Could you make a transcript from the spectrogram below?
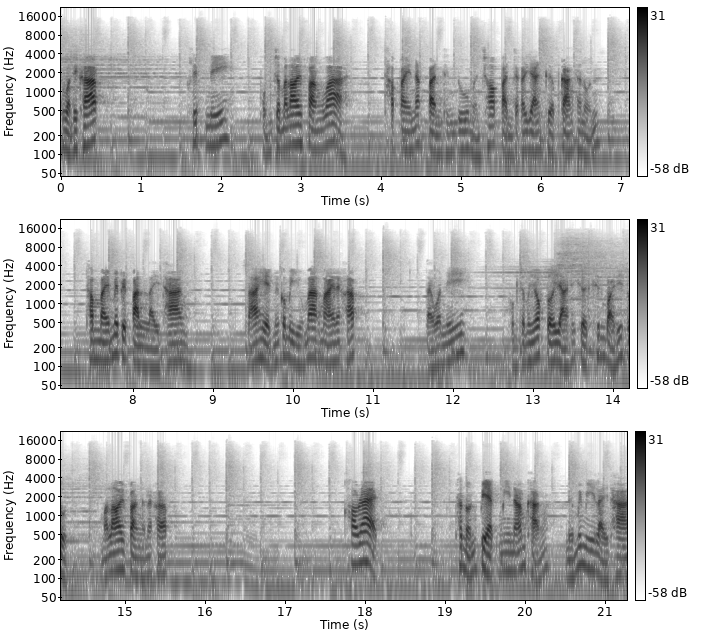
สวัสดีครับ คลิปนี้ผมจะมาเล่าให้ฟังว่าทำไมนักปั่นถึงดูเหมือนชอบปั่นจักรยานเกือบกลางถนนทำไมไม่ไปปั่นไหลทาง สาเหตุมันก็มีอยู่มากมายนะครับ แต่วันนี้ผมจะมายกตัวอย่างที่เกิดขึ้นบ่อยที่สุด มาเล่าให้ฟังกันนะครับ ข้อแรก ถนนเปียกมีน้ำขังหรือไม่มีไหลทาง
